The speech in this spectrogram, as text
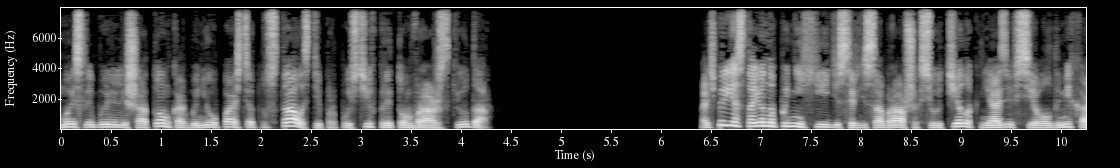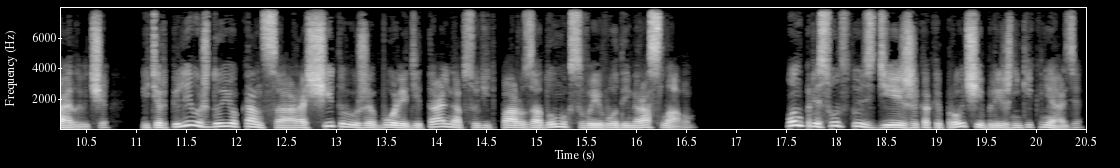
мысли были лишь о том, как бы не упасть от усталости, пропустив притом вражеский удар. А теперь я стою на панихиде среди собравшихся у тела князя Всеволода Михайловича, и терпеливо жду ее конца, рассчитывая уже более детально обсудить пару задумок с воеводой Мирославом. Он присутствует здесь же, как и прочие ближники князя.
